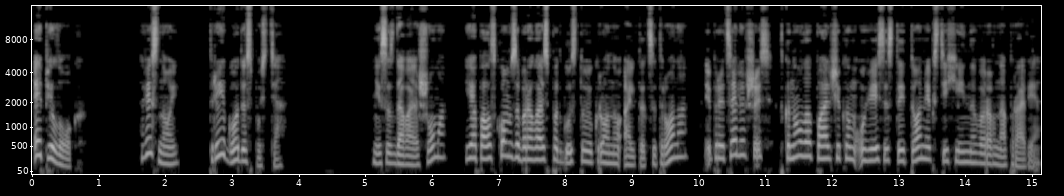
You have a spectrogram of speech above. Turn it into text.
Эпилог. Весной, три года спустя. Не создавая шума, я ползком забралась под густую крону альта-цитрона и, прицелившись, ткнула пальчиком увесистый томик стихийного равноправия.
